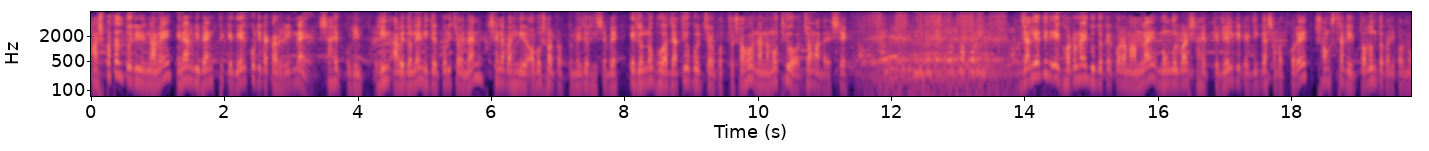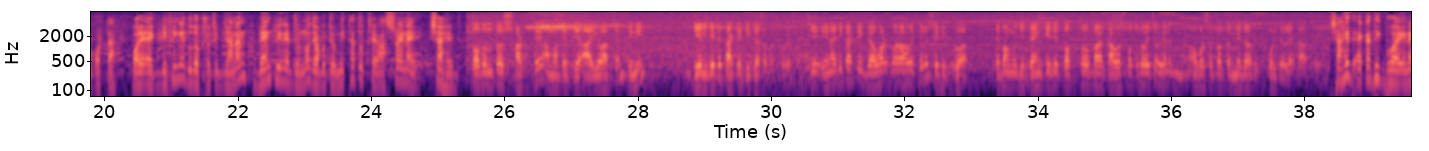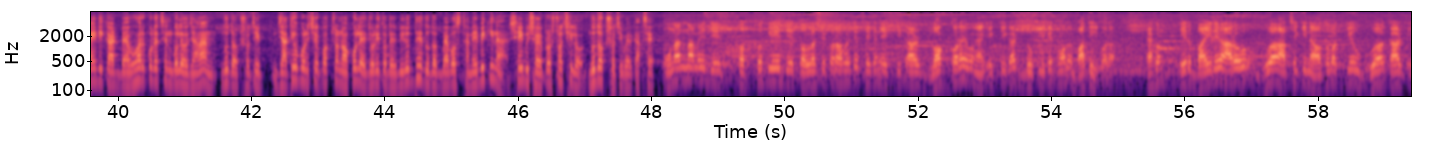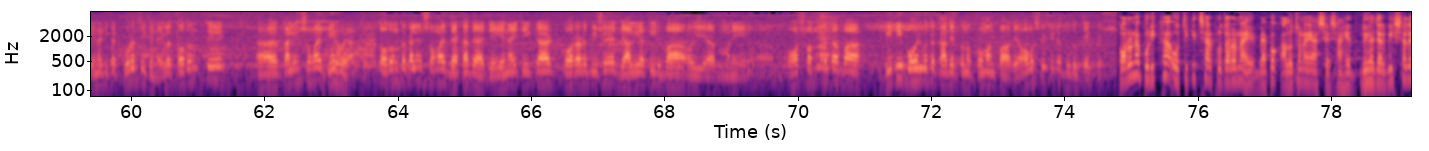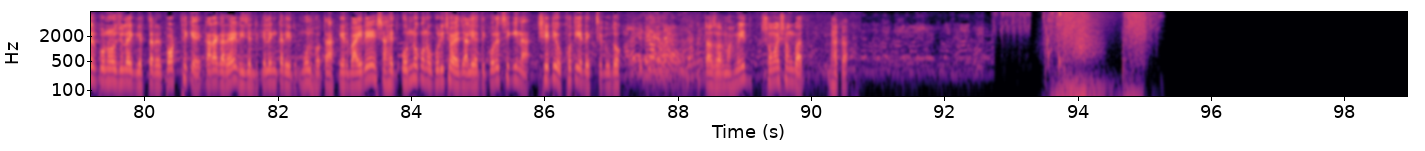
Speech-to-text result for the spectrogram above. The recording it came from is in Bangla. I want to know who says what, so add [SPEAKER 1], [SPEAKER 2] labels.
[SPEAKER 1] হাসপাতাল তৈরির নামে এনআরবি ব্যাংক থেকে দেড় কোটি টাকার ঋণ নেয় শাহেদ করিম। ঋণ আবেদনে নিজের পরিচয় দেন সেনাবাহিনীর অবসরপ্রাপ্ত মেজর হিসেবে। এজন্য ভুয়া জাতীয় পরিচয়পত্র সহ নানা নথিও জমা দেয় সে। জালিয়াতির এ ঘটনায় দুদকের করা মামলায় মঙ্গলবার শাহেদকে জেল গেটে জিজ্ঞাসাবাদ করে সংস্থাটির তদন্তকারী কর্মকর্তা। পরে এক ব্রিফিংয়ে দুদক সচিব জানান, ব্যাংক ঋণের জন্য যাবতীয় মিথ্যা তথ্যের আশ্রয় নেয় শাহেদ।
[SPEAKER 2] তদন্ত স্বার্থে আমাদের যে আইও আছেন, তিনি জেল গেটে তাকে জিজ্ঞাসাবাদ করেছেন। যে এনআইডি কার্ডটি ব্যবহার করা হয়েছিল, সেটি ভুয়া। এবং যে ব্যাংকে যে তথ্য বা কাগজপত্র রয়েছে ওইখানে অবসরপ্রাপ্ত মেজর পরিচয় লেখা আছে।
[SPEAKER 1] শাহেদ একাধিক ভুয়া এনআইডি কার্ড ব্যবহার করেছেন বলেও জানান দুদক সচিব। জাতীয় পরিচয়পত্র নকলে জড়িতদের বিরুদ্ধে দুদক ব্যবস্থা নেবে কিনা সেই বিষয়ে প্রশ্ন ছিল দুদক সচিবের কাছে।
[SPEAKER 2] ওনার নামে যে তথ্য দিয়ে যে তল্লাশি করা হয়েছে সেখানে একটি কার্ড লক করা এবং একটি কার্ড ডুপ্লিকেট মর্মে বাতিল করা। এখন এর বাইরে আরও ভুয়া আছে কিনা অথবা কেউ ভুয়া কার্ড এনআইডি কার্ড করেছে কিনা এগুলো তদন্তে কালীন সময় বের হয়ে আসবে তদন্তকালীন সময় দেখা যায় যে এনআইটি কার্ড করার বিষয়ে জালিয়াতির বা ওই মানে আহ, অস্বচ্ছতা বা বিধি বহির্ভূত কাজের কোনো প্রমাণ পাওয়া যায়। অবশ্যই সেটা দুদক দেখবে।
[SPEAKER 1] করোনা পরীক্ষা ও চিকিৎসার প্রতারণায় ব্যাপক আলোচনায় আসে শাহেদ। দুই সালের পনেরো জুলাই গ্রেপ্তারের পর থেকে কারাগারে রিজেন্ট কেলেঙ্কারির মূল হোতা। এর বাইরে শাহেদ অন্য কোনো পরিচয়ে জালিয়াতি করেছে কিনা সেটিও খতিয়ে দেখছে দুদক। তাজর মাহমিদ সময় সংবাদ ঢাকা।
